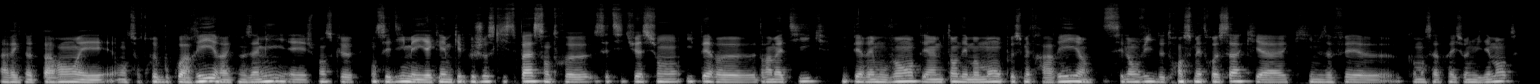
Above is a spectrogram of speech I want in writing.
avec notre parent et on se retrouvait beaucoup à rire avec nos amis. Et je pense qu'on s'est dit, mais il y a quand même quelque chose qui se passe entre cette situation hyper euh, dramatique, hyper émouvante, et en même temps des moments où on peut se mettre à rire. C'est l'envie de transmettre ça qui, a, qui nous a fait euh, commencer à travailler sur une vie démente.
